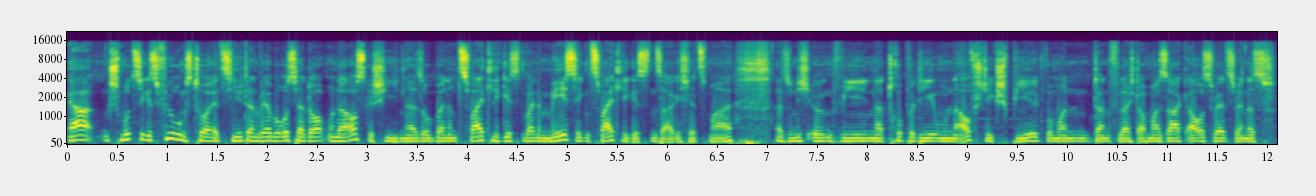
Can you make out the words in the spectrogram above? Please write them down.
ja, ein schmutziges Führungstor erzielt, dann wäre Borussia Dortmund da ausgeschieden. Also bei einem Zweitligisten, bei einem mäßigen Zweitligisten, sage ich jetzt mal. Also nicht irgendwie einer Truppe, die um einen Aufstieg spielt, wo man dann vielleicht auch mal sagt, auswärts, wenn das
